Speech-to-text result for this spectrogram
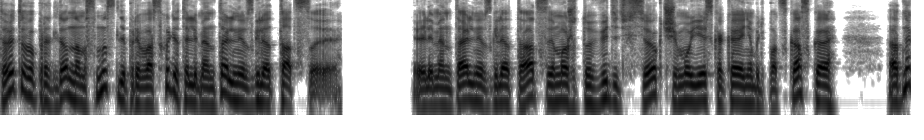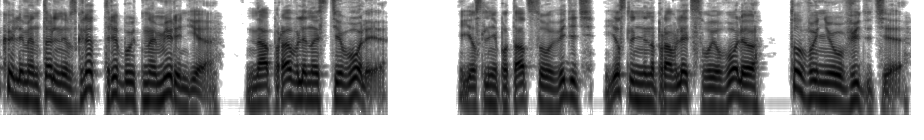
то это в определенном смысле превосходит элементальный взгляд Тацу. Элементальный взгляд Тацу может увидеть все, к чему есть какая-нибудь подсказка, однако элементальный взгляд требует намерения, направленности воли. Если не пытаться увидеть, если не направлять свою волю, то вы не увидите.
